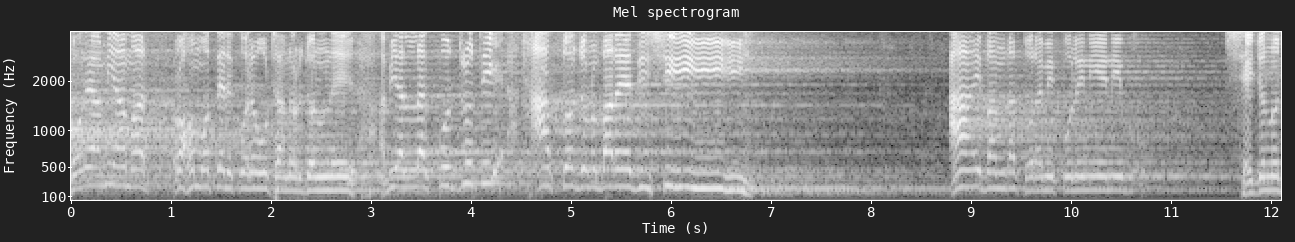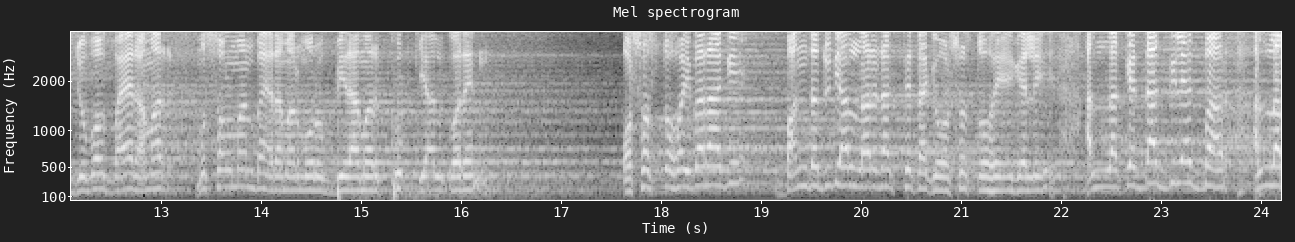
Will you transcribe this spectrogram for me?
তোরে আমি আমার রহমতের করে ওঠানোর জন্যে আমি আল্লাহ কুদরতি হাত জন্য বাড়াই দিছি। আয় বান্দা, তোর আমি কোলে নিয়ে নিব। সেই জন্য যুবক ভাইয়ের আমার, মুসলমান ভাইয়ের আমার মুরব্বীরা আমার খুব খেয়াল করেন। অসুস্থ হইবার আগে বান্দা যদি আল্লাহরে ডাকতে থাকে, অসুস্থ হয়ে গেলে আল্লাহকে ডাক দিলে একবার, আল্লাহ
